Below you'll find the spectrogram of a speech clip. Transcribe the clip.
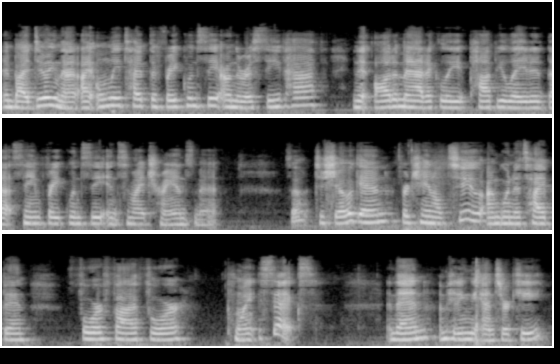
And by doing that, I only typed the frequency on the receive half and it automatically populated that same frequency into my transmit. So to show again, for channel 2, I'm going to type in 454.6. And then I'm hitting the enter key.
